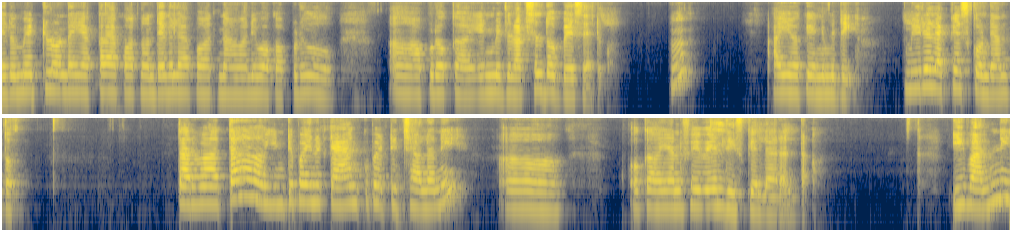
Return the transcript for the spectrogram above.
ఏదో మెట్లు ఉన్నాయి ఎక్కలేకపోతున్నాం దిగలేకపోతున్నాం అని ఒకప్పుడు అప్పుడు ఒక ఎనిమిది లక్షలు దొబ్బేశారు. అయ్యి ఒక ఎనిమిది. మీరే లెక్కేసుకోండి ఎంతో. తర్వాత ఇంటి పైన ట్యాంక్ పెట్టించాలని ఒక ఎనభై వేలు తీసుకెళ్ళారంట. ఇవన్నీ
